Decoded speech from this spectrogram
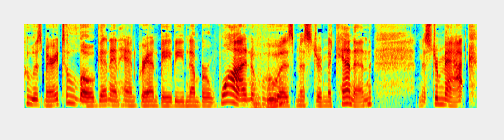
who is married to Logan and had grandbaby number one, Mm-hmm. who is Mr. McKinnon, Mr. Mack,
